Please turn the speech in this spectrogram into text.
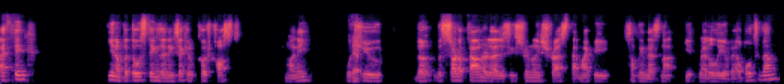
i think you know but those things an executive coach costs money which yeah. you the, the startup founder that is extremely stressed that might be something that's not readily available to them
